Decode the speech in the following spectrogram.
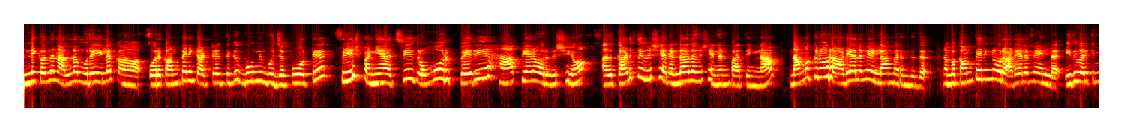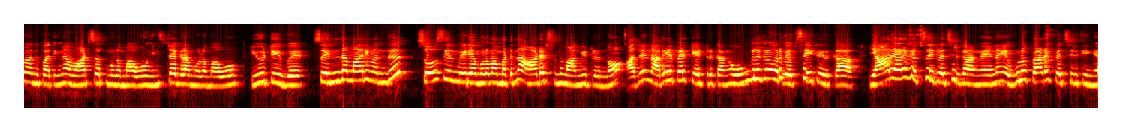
இன்னைக்கு வந்து நல்ல முறையில் ஒரு கம்பெனி கட்டுறதுக்கு பூமி பூஜை போட்டு ஃபினிஷ் பண்ணியாச்சு. இது ரொம்ப ஒரு பெரிய ஹாப்பியான ஒரு விஷயம். அதுக்கு அடுத்த விஷயம் ரெண்டாவது விஷயம் என்னன்னு பார்த்தீங்கன்னா நமக்குன்னு ஒரு அடையாளமே இல்லாமல் இருந்தது. நம்ம கம்பெனிக்குன்னு ஒரு அடையாளமே இல்லை. இது வரைக்குமே வந்து பார்த்தீங்கன்னா வாட்ஸ்அப் மூலமாகவும் இன்ஸ்டாகிராம் மூலமாகவும் யூடியூபு ஸோ இந்த மாதிரி வந்து சோசியல் மீடியா மூலமாக மட்டும்தான் ஆர்டர்ஸ் வந்து வாங்கிட்டு இருந்தோம். அதுலேயும் நிறைய பேர் கேட்டிருக்காங்க உங்களுக்குன்னு ஒரு வெப்சைட் இருக்கா? யார் யாரும் வெப்சைட் வச்சிருக்காங்க? என்னங்க இவ்வளோ ப்ராடக்ட் வச்சிருக்கீங்க?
